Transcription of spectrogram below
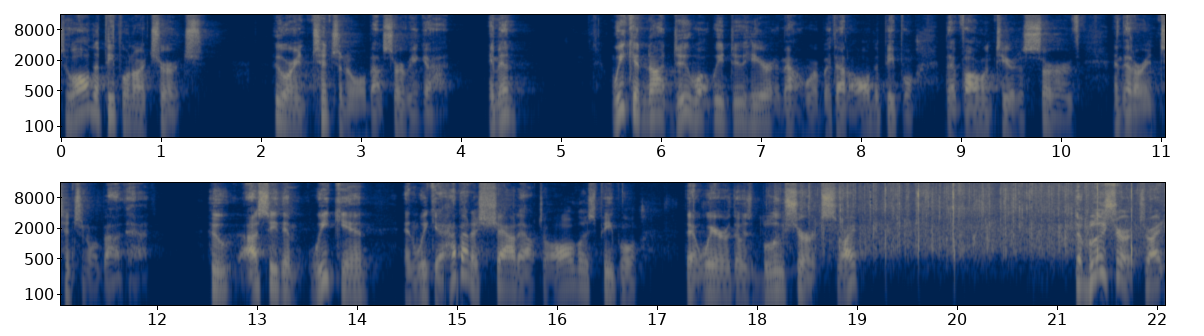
to all the people in our church who are intentional about serving God. Amen? We could not do what we do here at Mount Horeb without all the people that volunteer to serve and that are intentional about that. Who I see them week in and week out. How about a shout out to all those people that wear those blue shirts, right? The blue shirts, right?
